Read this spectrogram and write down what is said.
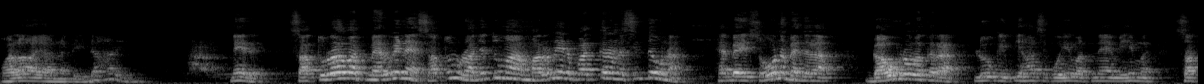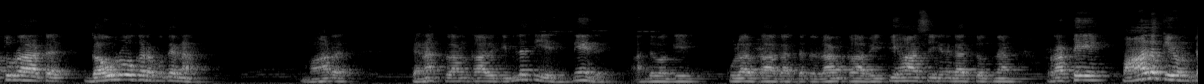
පලා යන්නට ඉඩ හරින්නේ. නේද? සතුරාවත් මැරුවේ නෑ සතුරු රජතුමා මරණයට පත් කරන්න සිද්ධ වුණා. හැබැයි සෝන බැඳලා ගෞරව කර. ලෝක ඉතිහාස කොහෙවත් නෑ මෙහෙම සතුරාට ගෞරව කරපු තැන. මාර තැනක් ලංකාවේ තිබිලා තියෙන්නේ. නේද? අද වගේ කුලල් කාගත්තට ලංකාවේ ඉතිහාසය ඉගෙන ගත්තොත් නම් රටේ පාලකයොන්ට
